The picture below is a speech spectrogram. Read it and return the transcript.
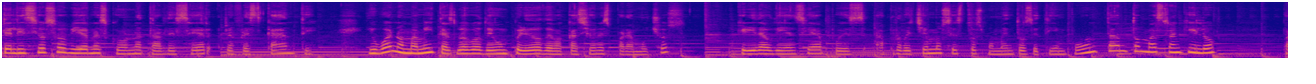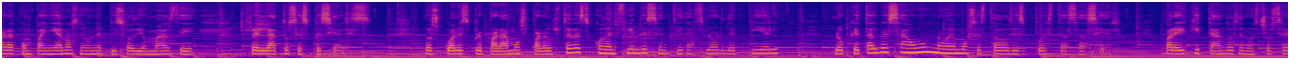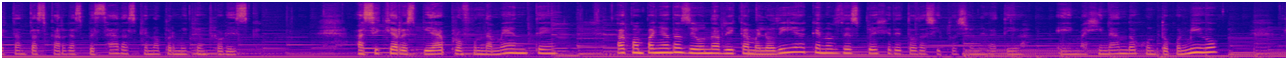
Delicioso viernes con un atardecer refrescante. Y bueno, mamitas, luego de un periodo de vacaciones para muchos, querida audiencia, pues aprovechemos estos momentos de tiempo un tanto más tranquilo para acompañarnos en un episodio más de Relatos Especiales, los cuales preparamos para ustedes con el fin de sentir a flor de piel lo que tal vez aún no hemos estado dispuestas a hacer para ir quitando de nuestro ser tantas cargas pesadas que no permiten florezca. Así que a respirar profundamente, acompañadas de una rica melodía que nos despeje de toda situación negativa e imaginando junto conmigo,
